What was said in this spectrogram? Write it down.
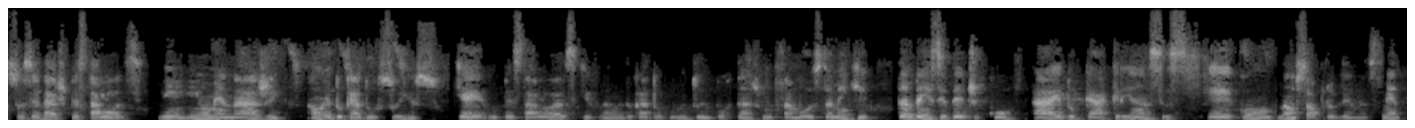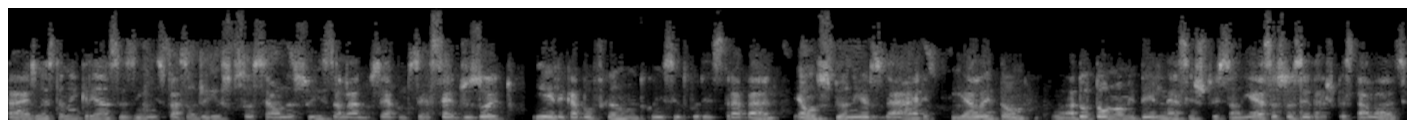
Sociedade Pestalozzi, em, em homenagem a um educador suíço que é o Pestalozzi, que foi um educador muito importante, muito famoso também, que também se dedicou a educar crianças é, com não só problemas mentais, mas também crianças em situação de risco social na Suíça, lá no século XVII, XVIII. E ele acabou ficando muito conhecido por esse trabalho. É um dos pioneiros da área. E ela, então, adotou o nome dele nessa instituição. E essa Sociedade Pestalozzi,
